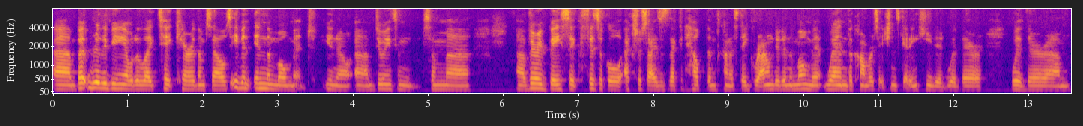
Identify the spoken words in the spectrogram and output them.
Um, but really being able to like take care of themselves even in the moment you know um, doing some some uh, uh, very basic physical exercises that can help them kind of stay grounded in the moment when the conversation is getting heated with their with their um,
